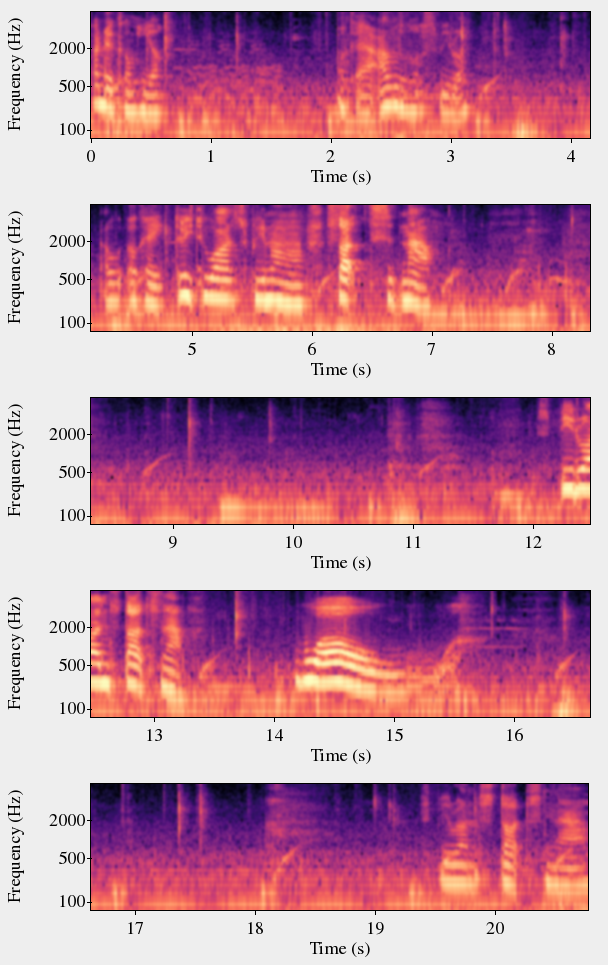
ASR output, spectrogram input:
Why did come here? Okay, I'm gonna speed run. Oh, okay, three, two, one, speed run. Start now. Speed run starts now. Whoa. Speed run starts now.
